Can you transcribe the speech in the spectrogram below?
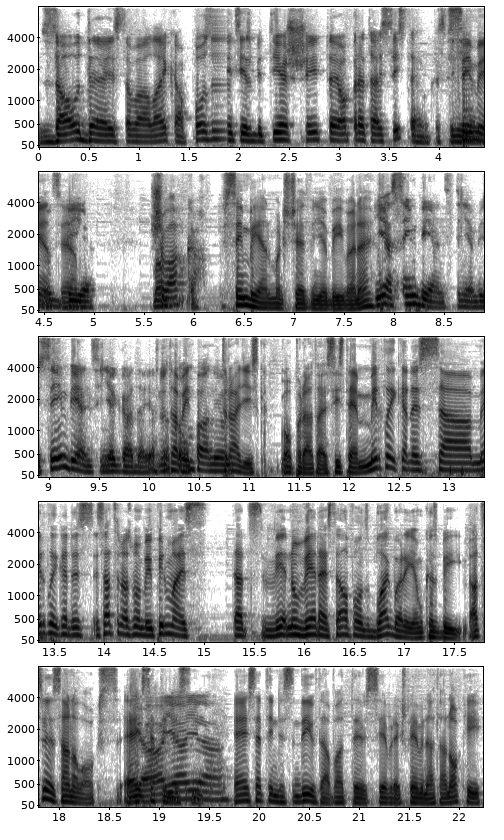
zaudēja savā laikā pozīcijas, bija tieši šī operētāja sistēma, kas Siemens, bija. Švaka. Simbiāna man šķiet, viņa bija, ne? Jā, Simbians. Viņiem bija Simbians, viņi iegādājās Nu, tā bija kompāniju. traģiska operētāja sistēma. Mirklī, kad es, uh, mirklī, kad es, es atceros, man bija pirmais tāds vien, nu, vienais telefons Blackberryam, kas bija atceries analogs E jā, jā. E72, tāpat tevis iepriekš pieminētā Nokia.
